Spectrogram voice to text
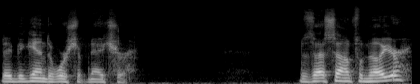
they began to worship nature. Does that sound familiar?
